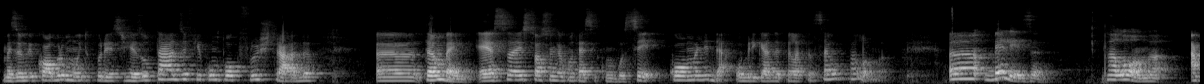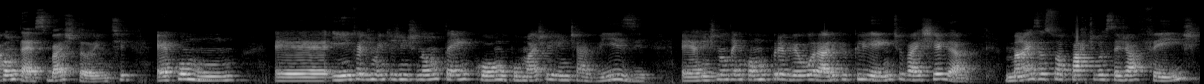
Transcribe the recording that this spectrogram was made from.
Mas eu me cobro muito por esses resultados e fico um pouco frustrada uh, também. Essas situações acontecem com você? Como lidar? Obrigada pela atenção, Paloma. Uh, beleza. Paloma, acontece bastante, é comum, é, e infelizmente a gente não tem como, por mais que a gente avise, é, a gente não tem como prever o horário que o cliente vai chegar. Mas a sua parte você já fez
